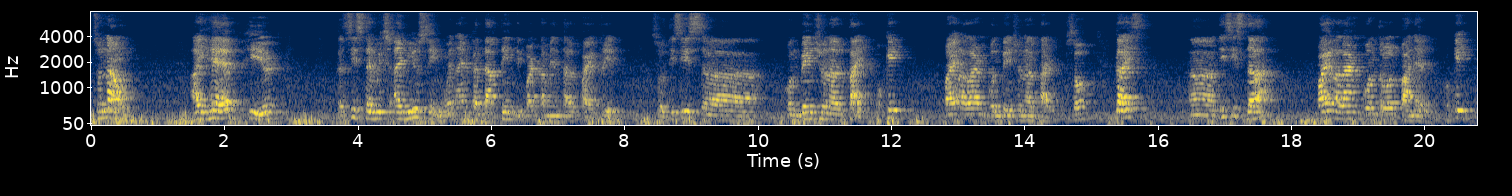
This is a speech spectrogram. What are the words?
so now I have here the system which I'm using when I'm conducting departmental fire drill. So this is uh, conventional type, okay? Fire alarm conventional type. So guys, uh, this is the fire alarm control panel. Okay,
